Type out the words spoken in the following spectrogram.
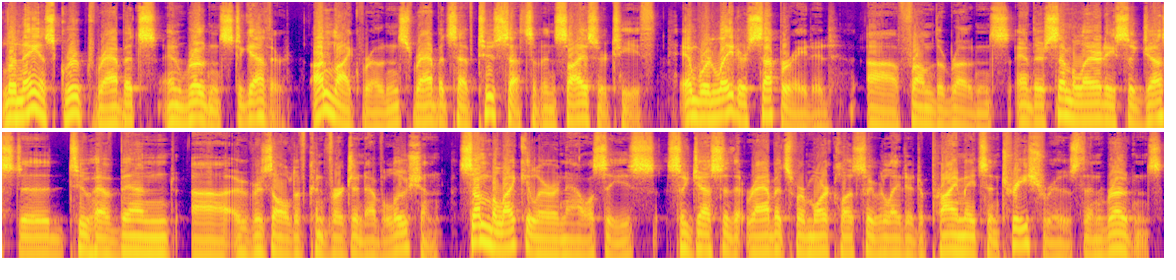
Linnaeus grouped rabbits and rodents together. Unlike rodents, rabbits have two sets of incisor teeth and were later separated uh, from the rodents, and their similarity suggested to have been uh, a result of convergent evolution. Some molecular analyses suggested that rabbits were more closely related to primates and tree shrews than rodents,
